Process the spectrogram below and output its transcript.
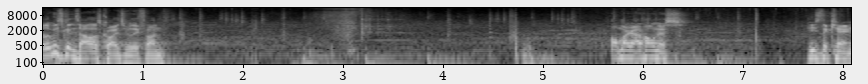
Luis Gonzalez card is really fun. Oh my god, Honus. He's the king.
